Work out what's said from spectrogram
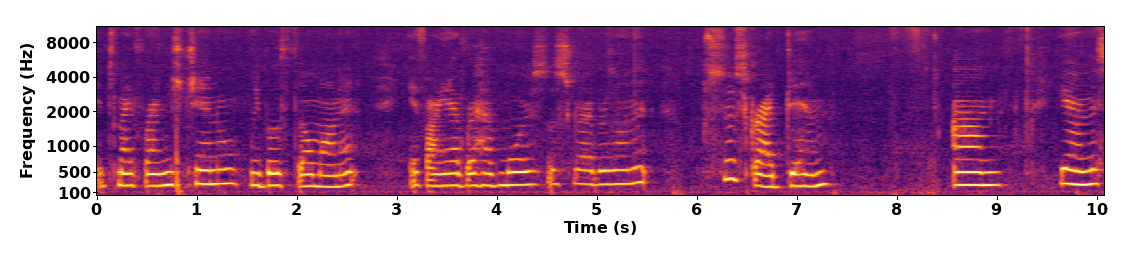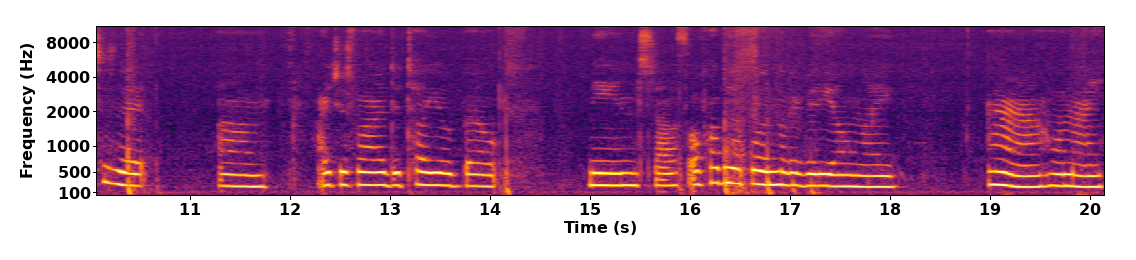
It's my friend's channel. We both film on it. If I ever have more subscribers on it, subscribe to him. Um, yeah, and this is it. Um, I just wanted to tell you about me and stuff. I'll probably upload another video like, I don't know, Mm, when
